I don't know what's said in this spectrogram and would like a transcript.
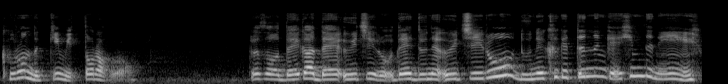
그런 느낌이 있더라고요. 그래서 내가 내 의지로, 내 눈의 의지로 눈을 크게 뜨는 게 힘드니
